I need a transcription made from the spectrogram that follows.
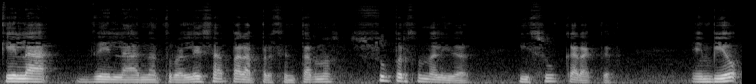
que la de la naturaleza para presentarnos su personalidad y su carácter. Envió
